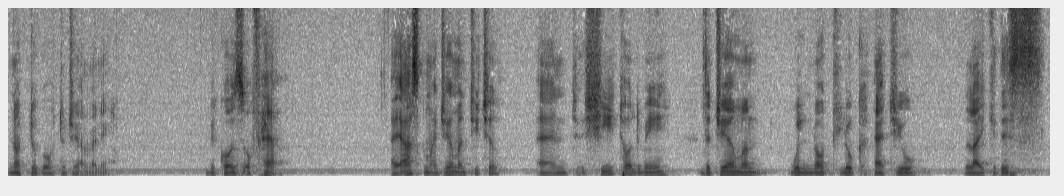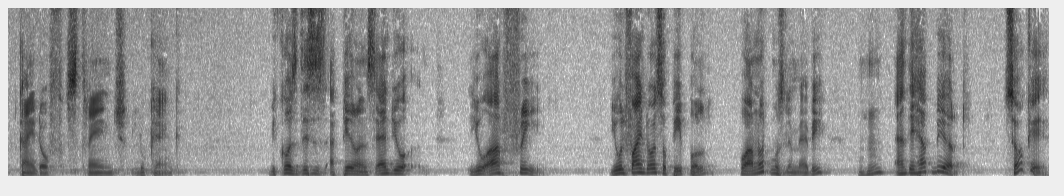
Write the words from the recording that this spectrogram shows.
not to go to Germany because of her. I asked my German teacher, and she told me the German will not look at you like this kind of strange looking. Because this is appearance and you you are free. You will find also people who are not muslim maybe hmm and they have beard. It's okay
